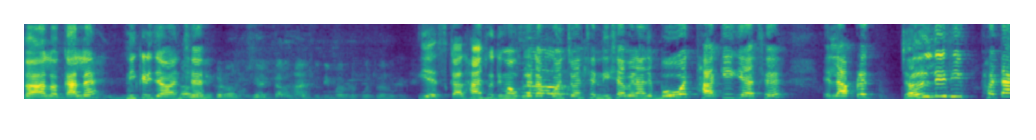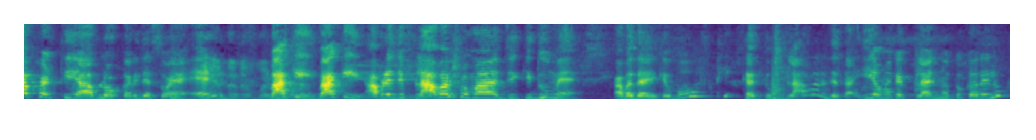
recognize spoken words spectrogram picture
તો હાલો કાલે નીકળી જવાનું છે. નીકળવાનું છે ને સાંજ સુધીમાં આપણે પહોંચવાનું. છે યસ કાલ સાંજ સુધીમાં ઉપલેટા પહોંચવાનું છે. નિશાબેન આજે બહુ જ થાકી ગયા છે. એટલે આપણે જલ્દીથી ફટાફટથી આ બ્લોગ કરી દેશું અહીંયા એન્ડ બાકી બાકી આપણે જે ફ્લાવર શોમાં જે કીધું મેં આ બધાએ કે બહુ ઠીક હતું ફ્લાવર જ હતા. એ અમે કંઈ પ્લાન નહોતું કરેલું.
